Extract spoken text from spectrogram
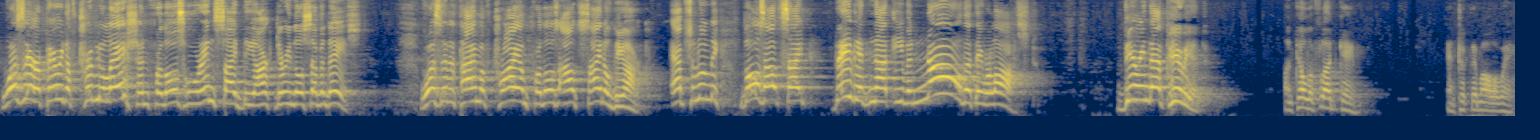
Was there a period of tribulation for those who were inside the ark during those seven days? Was it a time of triumph for those outside of the ark? Absolutely. Those outside, they did not even know that they were lost during that period until the flood came and took them all away.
